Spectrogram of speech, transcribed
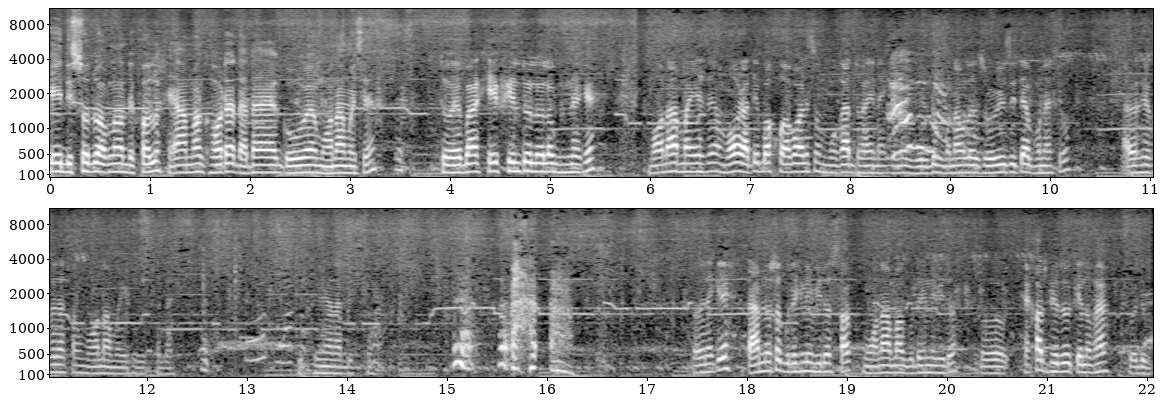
সেই দৃশ্যটো আপোনালোকক দেখুৱালোঁ সেয়া আমাৰ ঘৰতে দাদাই গৰুৱে মৰণা মাৰিছে। তো এবাৰ সেই ফিল্ডটো লৈ লওক ধুনীয়াকৈ। মৰণা মাৰি আছে। মই ৰাতিপুৱা খোৱা বোৱা দিছোঁ মোৰ গাত ধোৱাই নাই কিন্তু জোলটো বনাবলৈ জৰুৰী যেতিয়া বনাইছোঁ। আৰু সেইফালে চাওক মৰণা মাৰি আছে কি ধুনীয়া দৃশ্য। তো এনেকৈ টাইম লৈছোঁ গোটেইখিনি ভিডিঅ' চাওক মৰণা আমাৰ গোটেইখিনি ভিডিঅ' তো শেষত ভিডিঅ'টো কেনেকুৱা কৈ দিব।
